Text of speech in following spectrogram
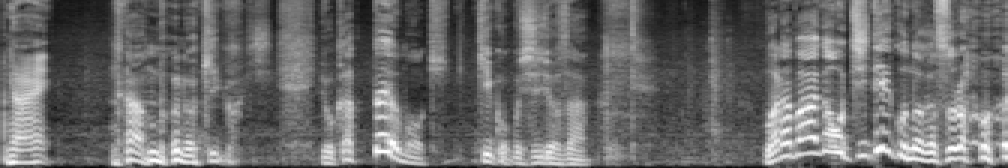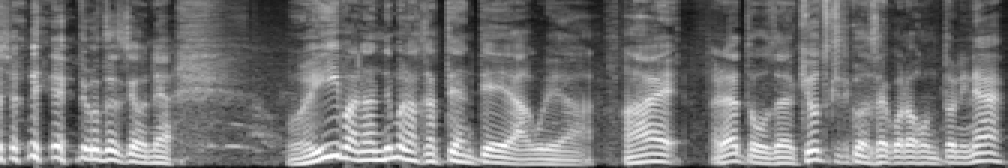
はい。南部の帰国よかったよもう帰国子女さん。わらばが落ちていくのがスローモーションねってことですよね。いいば何でもなかったやんてやこれやはい。ありがとうございます。気をつけてくださいこれは本当にね。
